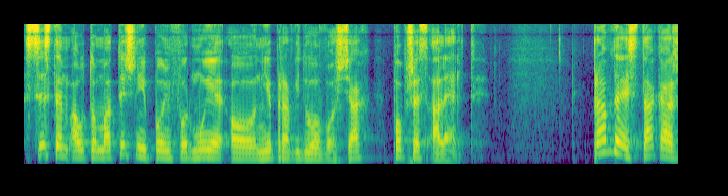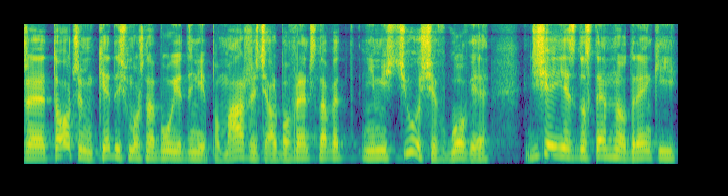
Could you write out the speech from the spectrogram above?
system automatycznie poinformuje o nieprawidłowościach poprzez alerty. Prawda jest taka, że to, o czym kiedyś można było jedynie pomarzyć, albo wręcz nawet nie mieściło się w głowie, dzisiaj jest dostępne od ręki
